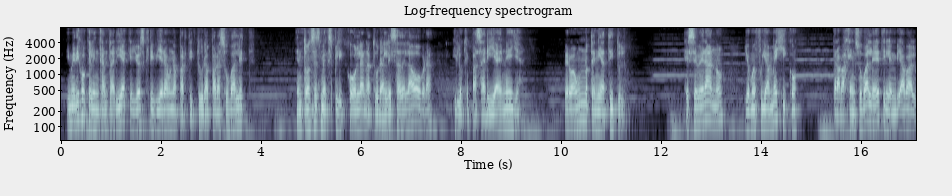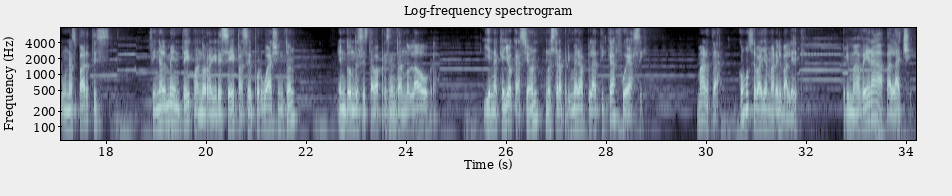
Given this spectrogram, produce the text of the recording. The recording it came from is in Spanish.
y me dijo que le encantaría que yo escribiera una partitura para su ballet. Entonces me explicó la naturaleza de la obra y lo que pasaría en ella, pero aún no tenía título. Ese verano yo me fui a México, trabajé en su ballet y le enviaba algunas partes. Finalmente, cuando regresé, pasé por Washington, en donde se estaba presentando la obra. Y en aquella ocasión, nuestra primera plática fue así. Marta, ¿cómo se va a llamar el ballet? Primavera Apalache.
